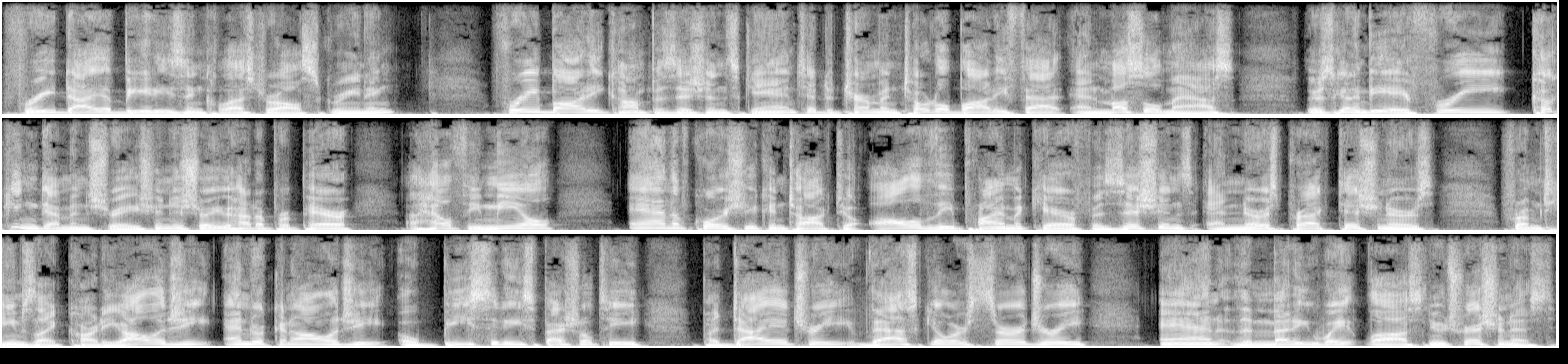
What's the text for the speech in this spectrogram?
free diabetes and cholesterol screening, free body composition scan to determine total body fat and muscle mass. There's going to be a free cooking demonstration to show you how to prepare a healthy meal. And of course, you can talk to all of the Primacare physicians and nurse practitioners from teams like cardiology, endocrinology, obesity specialty, podiatry, vascular surgery, and the Medi weight loss nutritionist.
